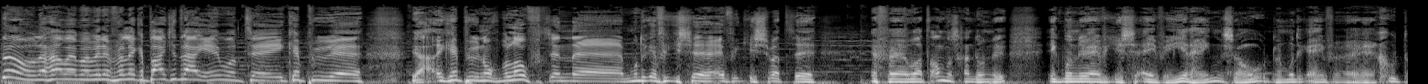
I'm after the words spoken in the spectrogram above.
Nou, dan gaan wij maar weer even een lekker plaatje draaien. Want eh, ik, heb u, eh, ja, ik heb u nog beloofd. En eh, moet ik eventjes, eventjes wat, even wat anders gaan doen nu. Ik moet nu eventjes even hierheen. Zo, dan moet ik even goed,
